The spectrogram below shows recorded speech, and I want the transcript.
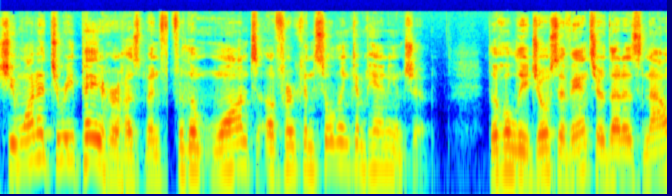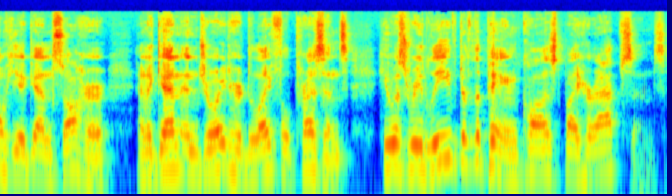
she wanted to repay her husband for the want of her consoling companionship. The holy Joseph answered that as now he again saw her and again enjoyed her delightful presence, he was relieved of the pain caused by her absence.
